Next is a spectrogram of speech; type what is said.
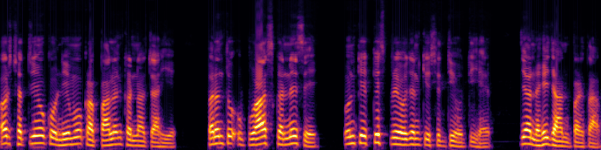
और क्षत्रियों को नियमों का पालन करना चाहिए, परंतु उपवास करने से उनके किस प्रयोजन की सिद्धि होती है, यह नहीं जान पड़ता।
